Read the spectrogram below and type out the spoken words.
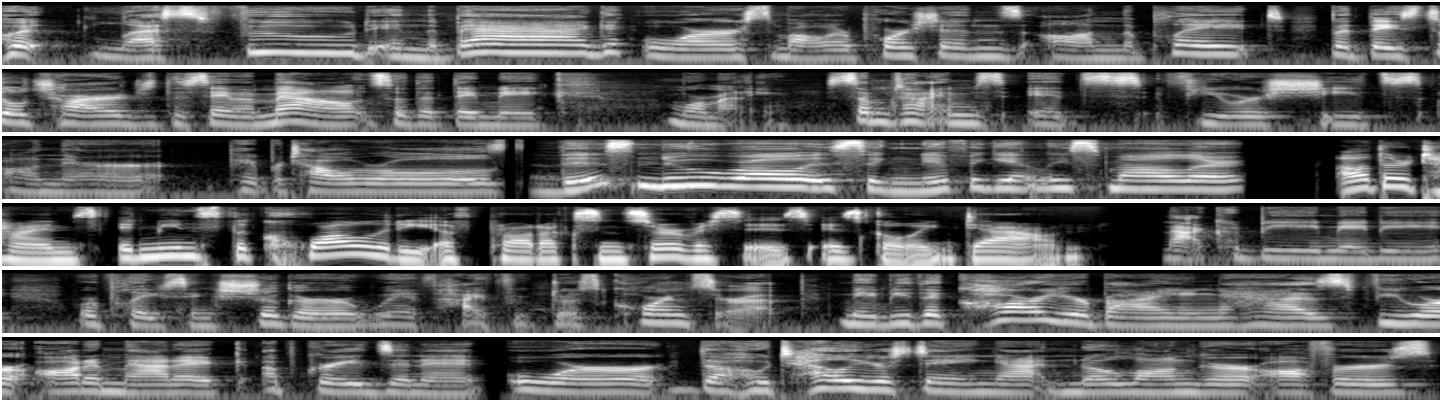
put less food in the bag or smaller portions on the plate, but they still charge the same amount so that they make more money. Sometimes it's fewer sheets on their paper towel rolls. This new roll is significantly smaller. Other times, it means the quality of products and services is going down. That could be maybe replacing sugar with high fructose corn syrup. Maybe the car you're buying has fewer automatic upgrades in it, or the hotel you're staying at no longer offers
